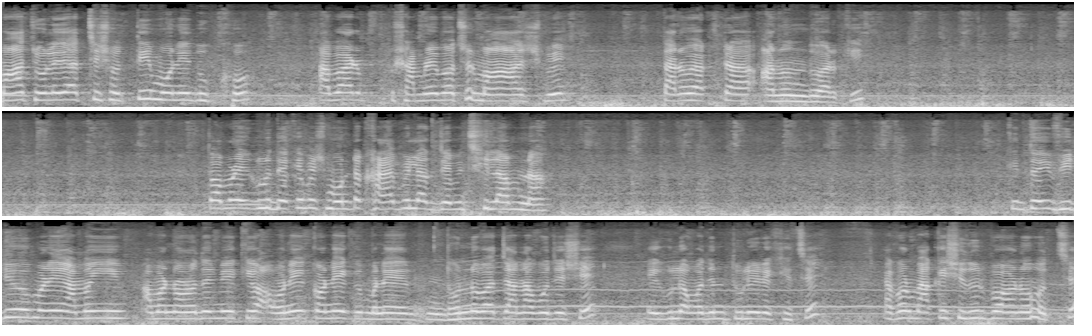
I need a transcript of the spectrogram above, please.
মা চলে যাচ্ছে সত্যিই মনে দুঃখ। আবার সামনের বছর মা আসবে, তারও একটা আনন্দ আর কি। আমার এগুলো দেখে বেশ মনটা খারাপই লাগছে, আমি ছিলাম না। কিন্তু এই ভিডিও মানে আমি, আমার ননদের মেয়েকে অনেক অনেক মানে ধন্যবাদ জানাব যে সে এগুলো আমার জন্য তুলে রেখেছে। এখন মাকে সিঁদুর পরানো হচ্ছে।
